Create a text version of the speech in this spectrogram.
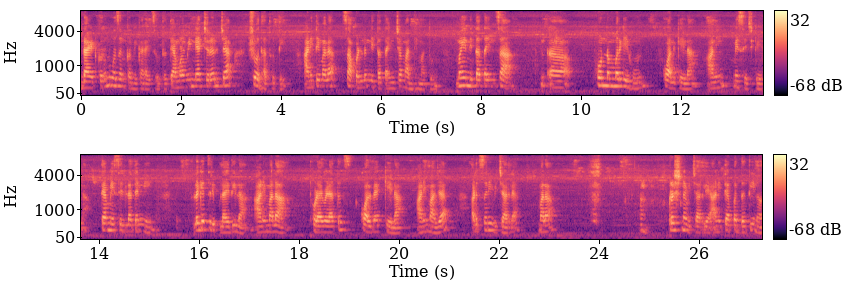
डाएट करून वजन कमी करायचं होतं. त्यामुळे मी नॅचरलच्या शोधात होते. आणि ते मला सापडलं नीताताईंच्या माध्यमातून. मग नीताताईंचा फोन नंबर घेऊन कॉल केला आणि मेसेज केला. त्या मेसेजला त्यांनी लगेच रिप्लाय दिला आणि मला थोड्या वेळातच कॉल बॅक केला आणि माझ्या अडचणी विचारल्या. मला प्रश्न विचारले आणि त्या पद्धतीनं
